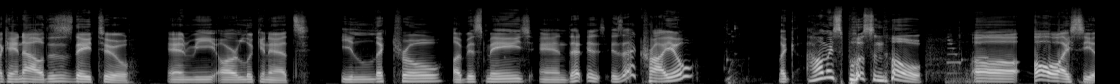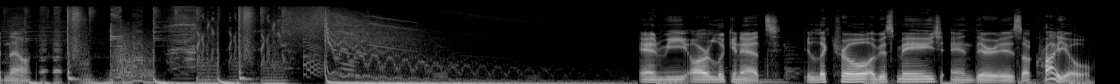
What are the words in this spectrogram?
Okay, now this is day two, and we are looking at Electro, Abyss Mage, and that is is that Cryo? Like, how am I supposed to know? Uh oh, I see it now. And we are looking at Electro, Abyss Mage, and there is a Cryo.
